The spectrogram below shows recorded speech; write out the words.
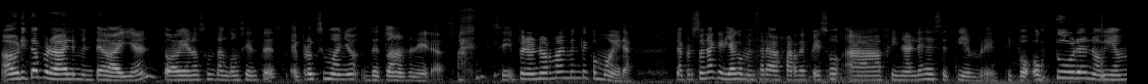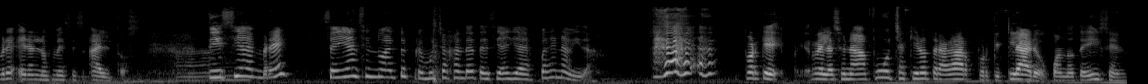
Ahorita probablemente vayan, todavía no son tan conscientes. El próximo año, de todas maneras. ¿sí? Pero normalmente, como era? La persona quería comenzar a bajar de peso a finales de septiembre. Tipo, octubre, noviembre eran los meses altos. Ah. Diciembre seguían siendo altos, pero mucha gente te decía ya después de Navidad. Porque relacionaba, pucha, quiero tragar. Porque claro, cuando te dicen,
